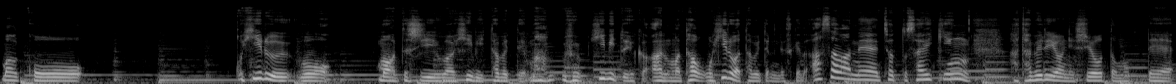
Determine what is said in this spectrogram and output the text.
まあこうお昼をまあ私は日々食べてまあ 日々というかあのまあお昼は食べてるんですけど朝はねちょっと最近食べるようにしようと思って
